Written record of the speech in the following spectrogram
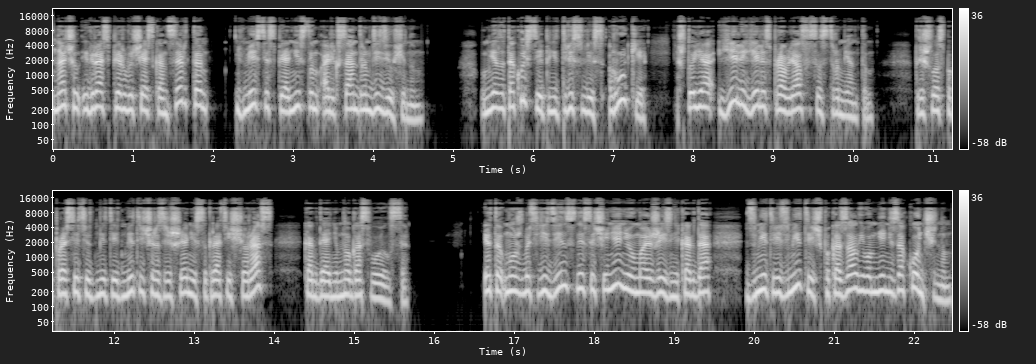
начал играть первую часть концерта вместе с пианистом Александром Дедюхиным. У меня до такой степени тряслись руки, что я еле-еле справлялся с инструментом. Пришлось попросить у Дмитрия Дмитриевича разрешения сыграть еще раз, когда я немного освоился. Это, может быть, единственное сочинение в моей жизни, когда Дмитрий Дмитриевич показал его мне незаконченным.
